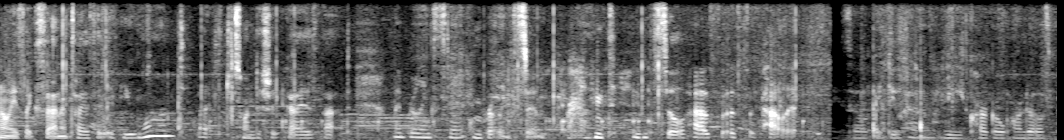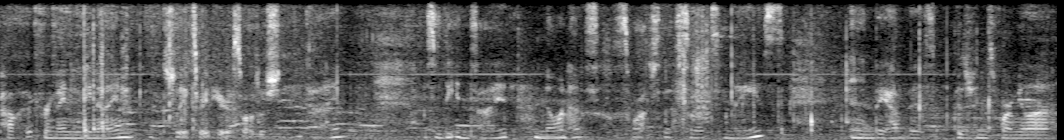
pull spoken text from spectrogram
can always like sanitize it if you want. But just wanted to show you guys that my Burlington, Burlington, Burlington still has this palette. So they do have the Cargo Wanderlust palette for $9.99. Actually, it's right here, so I'll just show you that. This is the inside. No one has swatched this, so that's nice. And they have this Physicians Formula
